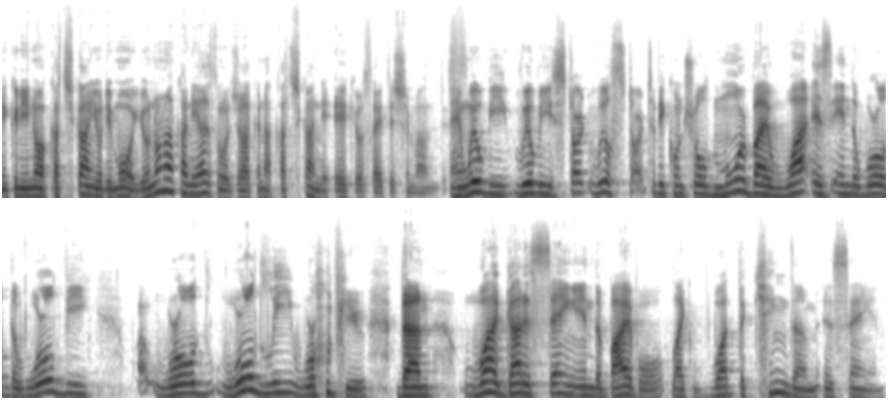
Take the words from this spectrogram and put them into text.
御国の価値観よりも世の中にあるその邪悪な価値観に影響されてしまうんです And we'll be, we'll be start, we'll start to be controlled more by what is in the world, the worldly, uh, world, worldly worldview, than what God is saying in the Bible, like what the kingdom is saying.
